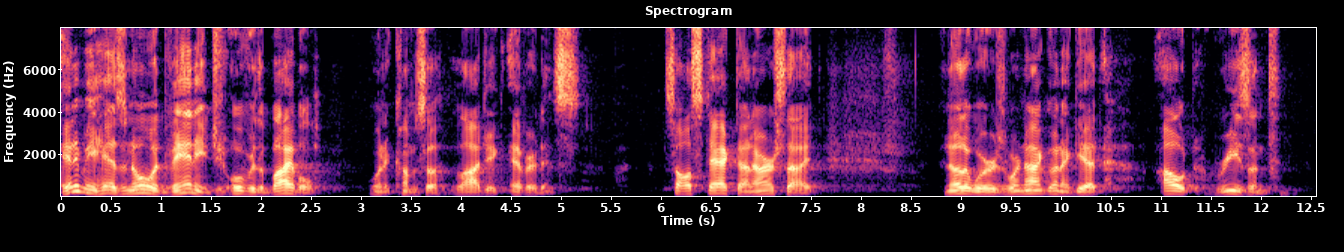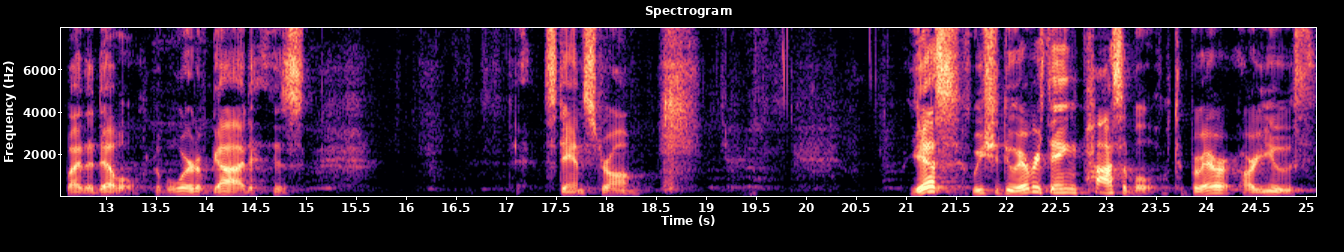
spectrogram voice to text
Enemy has no advantage over the Bible when it comes to logic evidence. It's all stacked on our side. In other words, we're not going to get out reasoned by the devil. The word of God is stand strong. Yes, we should do everything possible to prepare our youth.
